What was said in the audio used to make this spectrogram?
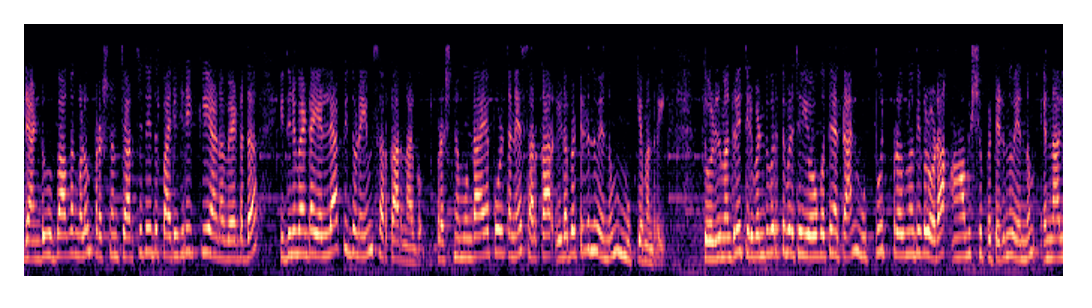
രണ്ടു വിഭാഗങ്ങളും പ്രശ്നം ചർച്ച ചെയ്ത് പരിഹരിക്കുകയാണ് വേണ്ടത്. ഇതിനുവേണ്ട എല്ലാ പിന്തുണയും സർക്കാർ നൽകും. പ്രശ്നമുണ്ടായപ്പോൾ തന്നെ സർക്കാർ ഇടപെട്ടിരുന്നുവെന്നും മുഖ്യമന്ത്രി. തൊഴിൽ മന്ത്രി തിരുവനന്തപുരത്ത് വിളിച്ച യോഗത്തിനെത്താൻ മുത്തൂറ്റ് പ്രതിനിധികളോട് ആവശ്യപ്പെട്ടിരുന്നു എന്നും എന്നാൽ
